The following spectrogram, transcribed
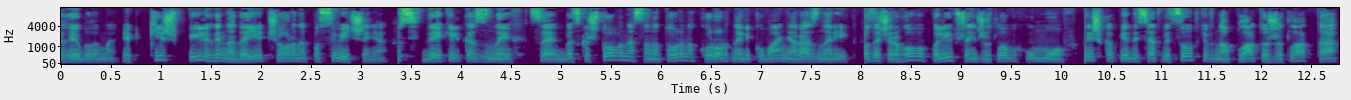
загиблими. Які ж пільги надає чорне посвідчення? Ось декілька з них: це безкоштовне санаторно-курортне лікування раз на рік, позачергове поліпшення житлових умов, знижка 50% на оплату житла та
